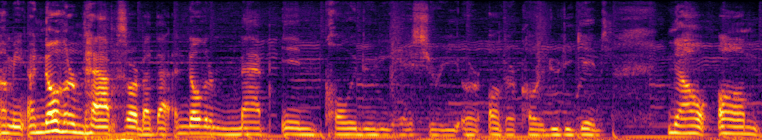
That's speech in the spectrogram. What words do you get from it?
I mean, another map, sorry about that, another map in Call of Duty history or other Call of Duty games. Now, um,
